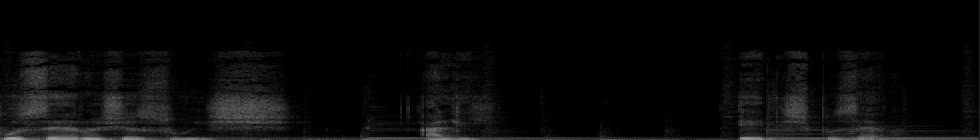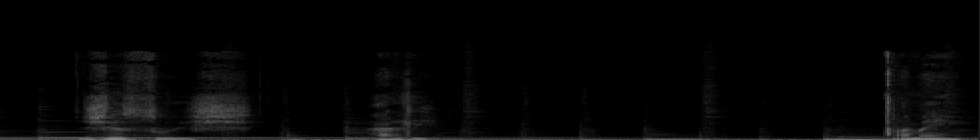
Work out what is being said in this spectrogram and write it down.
puseram Jesus ali. Eles puseram Jesus ali. Amém?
